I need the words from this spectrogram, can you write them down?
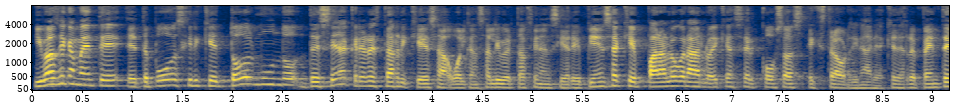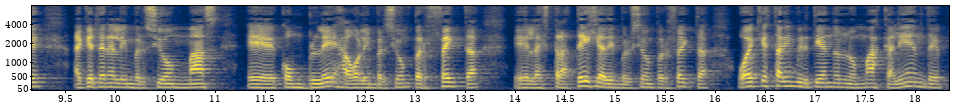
Y básicamente eh, te puedo decir que todo el mundo desea crear esta riqueza o alcanzar libertad financiera y piensa que para lograrlo hay que hacer cosas extraordinarias, que de repente hay que tener la inversión más eh, compleja o la inversión perfecta, eh, la estrategia de inversión perfecta, o hay que estar invirtiendo en lo más caliente,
